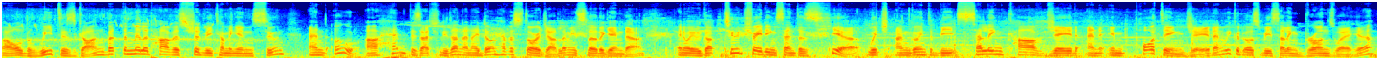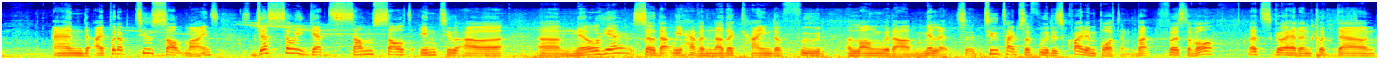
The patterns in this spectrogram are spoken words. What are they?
all the wheat is gone, but the millet harvest should be coming in soon. And oh, our hemp is actually done, and I don't have a storage yard. Let me slow the game down. Anyway, we've got two trading centers here, which I'm going to be selling carved jade and importing jade, and we could also be selling bronzeware here. And I put up two salt mines, just so we get some salt into our uh, mill here, so that we have another kind of food along with our millet. So two types of food is quite important. But first of all, Let's go ahead and put down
